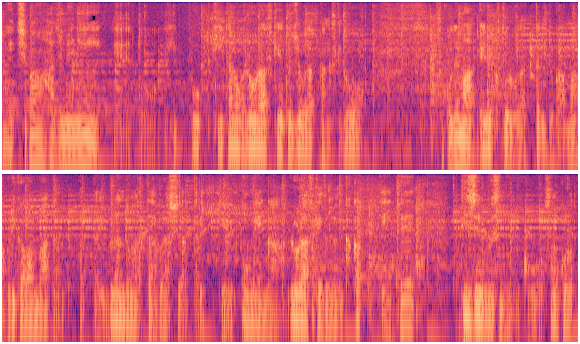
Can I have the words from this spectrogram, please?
まあ、一番初めに、プホップ聞いたのがローラースケート場だったんですけど、そこでまあ、エレクトロだったりとか、まあ、アフリカワンバータだったり、グランドマスターフラッシュだったりっていう音源がローラースケート場でかかっていて、DJ ブースにこう、その頃って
